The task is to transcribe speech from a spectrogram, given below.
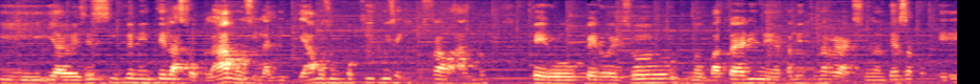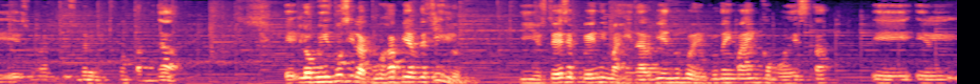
y, a veces simplemente la soplamos y la limpiamos un poquito y seguimos trabajando, pero, pero eso nos va a traer inmediatamente una reacción adversa porque es, una, es un elemento contaminado. lo mismo si la aguja pierde filo y ustedes se pueden imaginar viendo, por ejemplo, una imagen como esta, eh,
